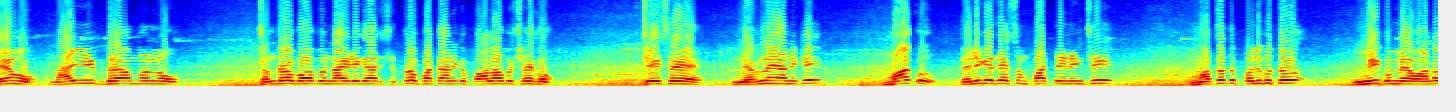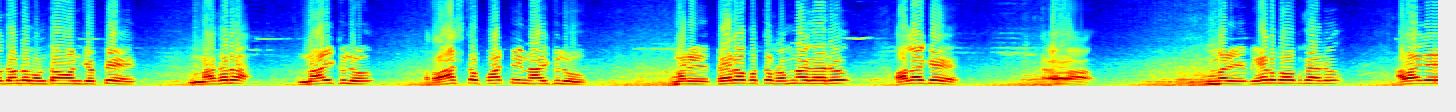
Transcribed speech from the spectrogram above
మేము నాయి బ్రాహ్మణులు చంద్రబాబు నాయుడు గారి చిత్రపటానికి పాలాభిషేకం చేసే నిర్ణయానికి మాకు తెలుగుదేశం పార్టీ నుంచి మద్దతు పలుకుతూ మీకు మేము అండదండలు ఉంటామని చెప్పి నగర నాయకులు రాష్ట్ర పార్టీ నాయకులు మరి పేరాపత్తుల రమణ గారు అలాగే మరి వీరబాబు గారు అలాగే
